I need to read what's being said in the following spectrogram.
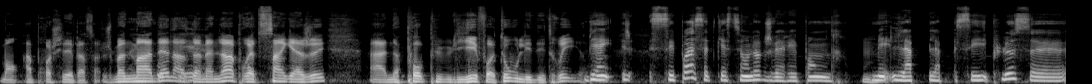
bon, approcher les personnes. Je me demandais dans ce domaine-là, pourrais-tu s'engager à ne pas publier photos ou les détruire? Bien, c'est pas à cette question-là que je vais répondre, Mhm. mais la, la- c'est plus euh,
